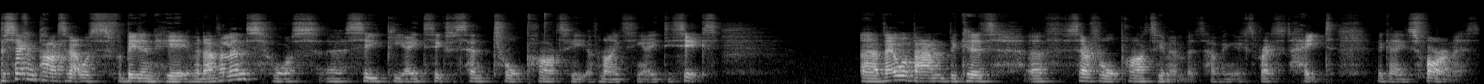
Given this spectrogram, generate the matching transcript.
The second party that was forbidden here in the Netherlands was uh, CP86, the Central Party of 1986. Uh, they were banned because of several party members having expressed hate against foreigners.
